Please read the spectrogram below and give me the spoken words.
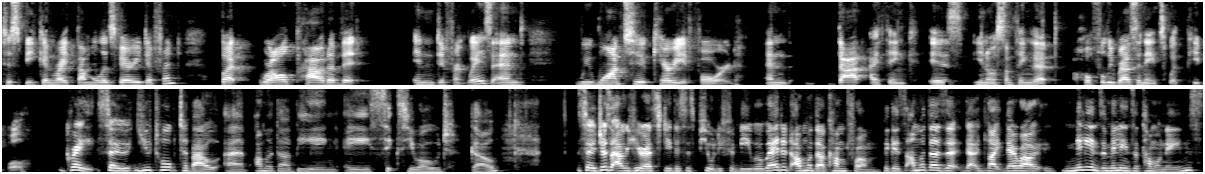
to speak and write Tamil is very different. But we're all proud of it in different ways. And we want to carry it forward. And that I think is, you know, something that hopefully resonates with people. Great. So you talked about uh, Amuda being a six year old girl so just out of curiosity, this is purely for me, but where did Amuda come from? Because Amuda, like there are millions and millions of Tamil names,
